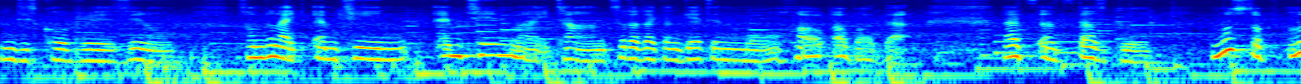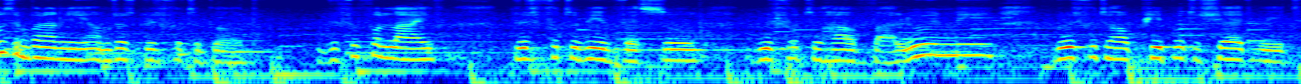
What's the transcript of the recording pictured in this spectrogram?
new discoveries you know. Something like emptying emptying my tank so that I can get in more. How, how about that? That's, that's that's good. Most of most importantly I'm just grateful to God. Grateful for life. Grateful to be a vessel grateful to have value in me grateful to have people to share it with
